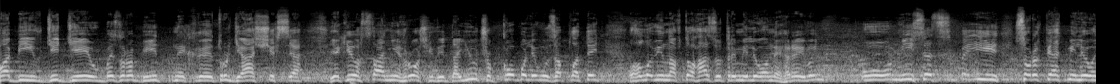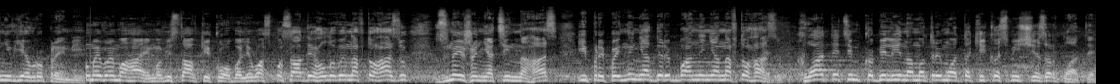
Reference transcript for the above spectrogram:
бабів, дідів, безробітних, е, трудящихся, які останні гроші віддають, щоб Коболєву заплатити голові Нафтогазу 3 мільйони гривень у місяць і 45 мільйонів євро премії. Ми вимагаємо відставки Коболєва з посади голови Нафтогазу, зниження цін на газ і припинення дерибанення Нафтогазу. Хватить цим кобілінам отримувати такі космічні зарплати.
